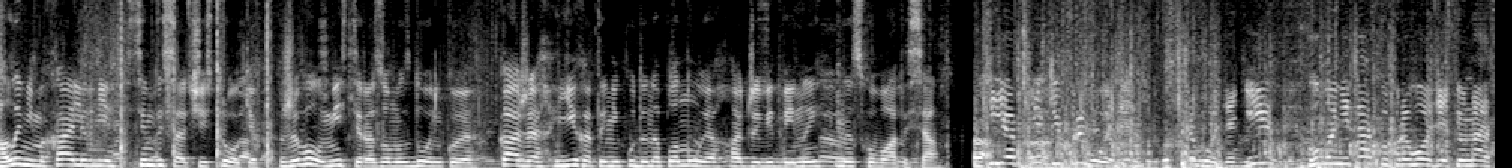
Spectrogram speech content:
Галині Михайлівні 76 років. Живе у місті разом із донькою. Каже, їхати нікуди не планує, адже від війни не сховатися. Ті аптеки привозять, привозять. І гуманітарку привозять у нас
